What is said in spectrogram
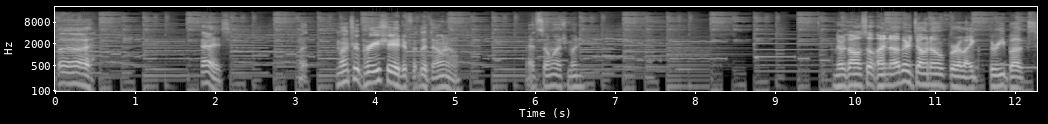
Uh, guys, much appreciated for the dono. That's so much money. There's also another dono for like three bucks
